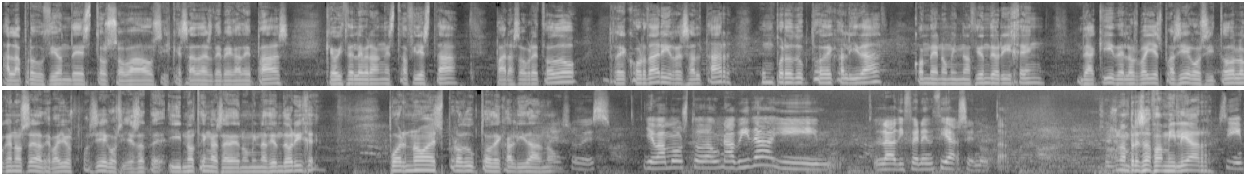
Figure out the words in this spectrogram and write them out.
a la producción de estos sobaos y quesadas de Vega de Paz que hoy celebran esta fiesta para sobre todo recordar y resaltar un producto de calidad con denominación de origen de aquí, de los Valles Pasiegos y todo lo que no sea de Valles Pasiegos y, esa te- y no tenga esa denominación de origen, pues no es producto de calidad, ¿no? Eso es. Llevamos toda una vida y la diferencia se nota. Sois una empresa familiar Sí,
